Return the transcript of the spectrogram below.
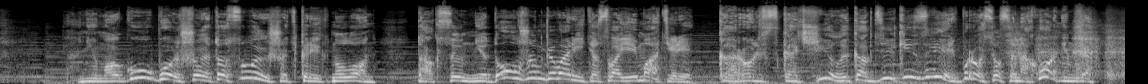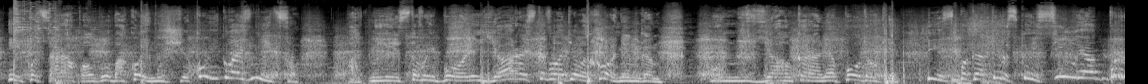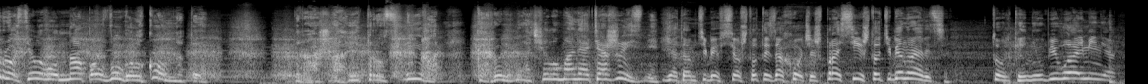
«Я не могу больше это слышать!» — крикнул он. «Так сын не должен говорить о своей матери!» Король вскочил и как дикий зверь бросился на Хорнинга и поцарапал глубоко ему щеку и глазницу. От неистовой боли ярость овладела Хорнингом. Он взял короля под руки и с богатырской силой отбросил его на пол в угол комнаты. Дрожа и трусливо, король начал умолять о жизни. «Я дам тебе все, что ты захочешь. Проси, что тебе нравится. Только не убивай меня!»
